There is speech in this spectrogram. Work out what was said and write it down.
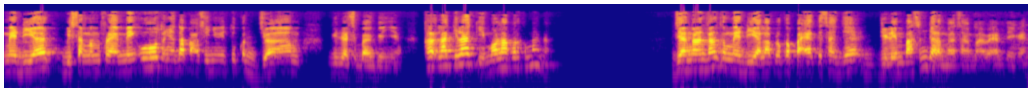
media bisa memframing, oh ternyata Kak Sinyo itu kejam, gitu dan sebagainya. Kalau laki-laki mau lapor ke mana? Jangankan ke media, lapor ke Pak RT saja dilempar sendal sama Pak RT kan.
